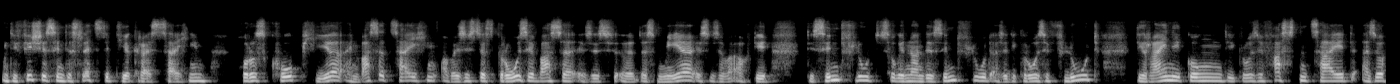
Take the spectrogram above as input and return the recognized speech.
Und die Fische sind das letzte Tierkreiszeichen im Horoskop hier, ein Wasserzeichen, aber es ist das große Wasser, es ist äh, das Meer, es ist aber auch die, die Sintflut, die sogenannte Sintflut, also die große Flut, die Reinigung, die große Fastenzeit. Also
